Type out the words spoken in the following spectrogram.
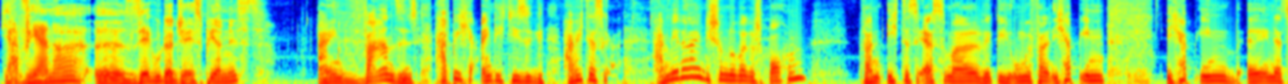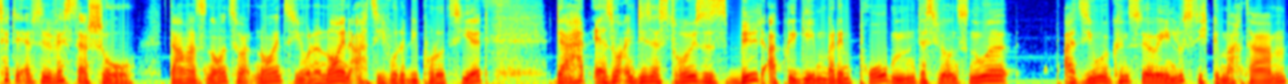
ja, Werner, äh, sehr guter Jazzpianist. Ein Wahnsinns. Habe ich eigentlich diese, habe ich das, haben wir da eigentlich schon drüber gesprochen? Wann ich das erste Mal wirklich umgefallen? Ich habe ihn, ich habe ihn äh, in der ZDF Silvestershow damals 1990 oder 89 wurde die produziert. Da hat er so ein desaströses Bild abgegeben bei den Proben, dass wir uns nur als junge Künstler über ihn lustig gemacht haben.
